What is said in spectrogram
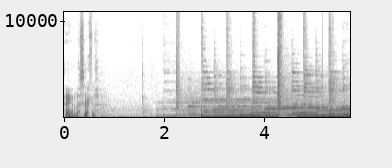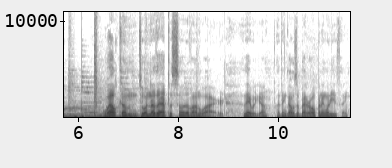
hang on a second. Welcome to another episode of Unwired. There we go. I think that was a better opening. What do you think?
